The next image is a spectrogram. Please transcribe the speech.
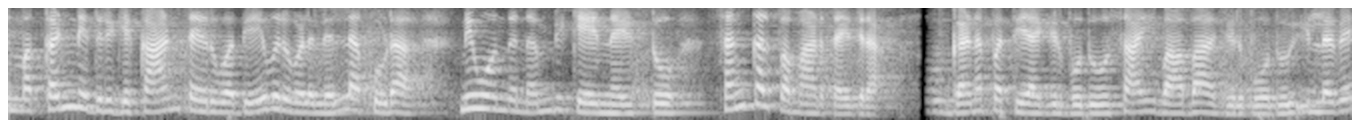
ನಿಮ್ಮ ಕಣ್ಣೆದುರಿಗೆ ಕಾಣ್ತಾ ಇರುವ ದೇವರುಗಳಲ್ಲೆಲ್ಲ ಕೂಡ ನೀವು ಒಂದು ನಂಬಿಕೆಯನ್ನು ಇಟ್ಟು ಸಂಕಲ್ಪ ಮಾಡ್ತಾ ಇದ್ದೀರಾ. ಗಣಪತಿ ಆಗಿರ್ಬೋದು ಸಾಯಿಬಾಬಾ ಆಗಿರ್ಬೋದು, ಇಲ್ಲವೇ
